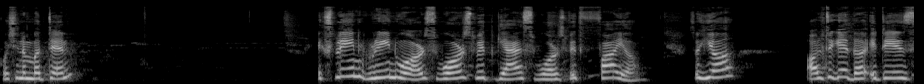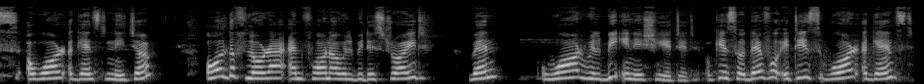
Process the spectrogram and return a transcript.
Question number 10. Explain green wars, wars with gas, wars with fire. So here, altogether, it is a war against nature. All the flora and fauna will be destroyed when war will be initiated. Okay, so therefore it is war against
